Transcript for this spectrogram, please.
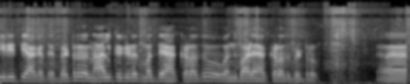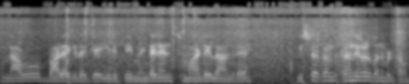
ಈ ರೀತಿ ಆಗುತ್ತೆ. ಬೆಟ್ರ್ ನಾಲ್ಕು ಗಿಡದ ಮಧ್ಯೆ ಹಾಕ್ಕೊಳ್ಳೋದು ಒಂದು ಬಾಳೆ ಹಾಕ್ಕೊಳ್ಳೋದು ಬೆಟ್ರು ನಾವು ಬಾಳೆ ಗಿಡಕ್ಕೆ ಈ ರೀತಿ ಮೇಂಟೆನೆನ್ಸ್ ಮಾಡಲಿಲ್ಲ ಅಂದರೆ ಇಷ್ಟೊಂದು ಕಂದುಗಳು ಬಂದುಬಿಡ್ತಾವೆ,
